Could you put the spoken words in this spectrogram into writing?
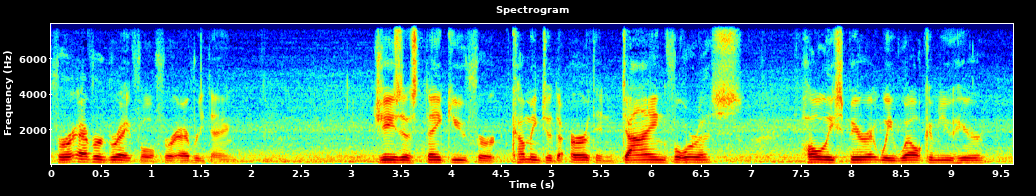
forever grateful for everything. Jesus, thank you for coming to the earth and dying for us. Holy Spirit, we welcome you here.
